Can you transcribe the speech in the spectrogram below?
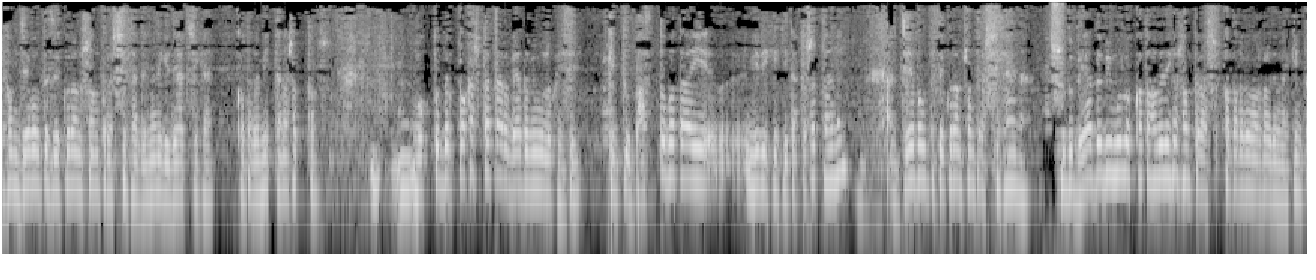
এখন যে বলতেছে কোরআন সন্ত্রাস শিখা দেয় মানে কি জেহাদ শিখায়? কথাটা মিথ্যা না সত্য? বক্তব্যের প্রকাশটা তার বেদবিমূলক হয়েছে। কিন্তু বাস্তবতায় নিরিখে কি? তারটা সত্য হয় না আর যে বলতেছে কোরআন সন্ত্রাস শিখায় না, শুধু বেয়াদবিমূলক কথা হবে দেখে সন্ত্রাস কথাটা ব্যবহার করা যাবে না। কিন্তু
